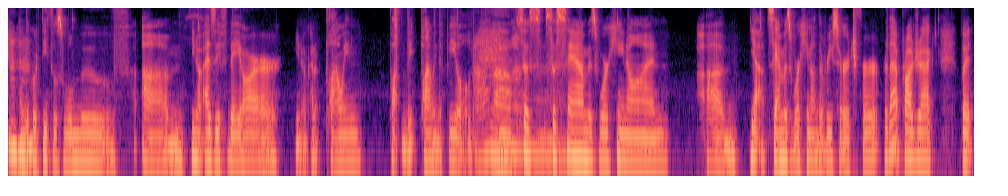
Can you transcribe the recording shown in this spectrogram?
and the mm-hmm. cortitos will move, um, you know, as if they are, you know, kind of plowing plowing the field. Oh, wow. So so Sam is working on um, yeah, Sam is working on the research for for that project, but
